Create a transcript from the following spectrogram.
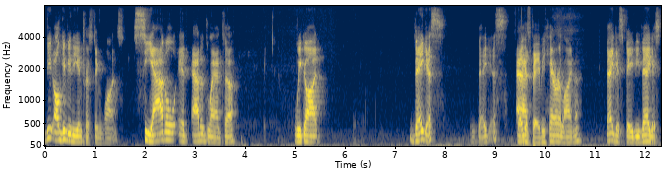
the, I'll give you the interesting ones. Seattle at, at Atlanta. we got Vegas, Vegas, Vegas, baby. Carolina, Vegas, baby, Vegas.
